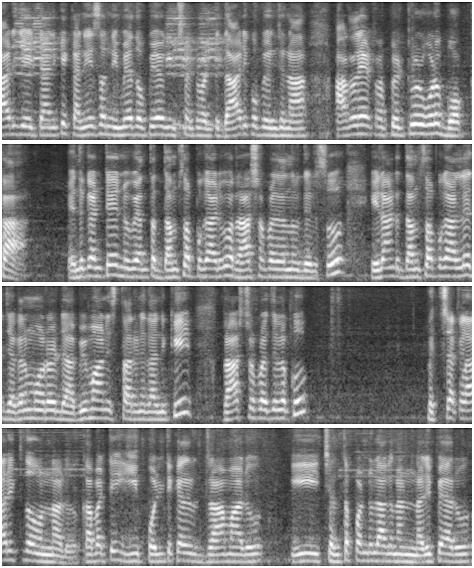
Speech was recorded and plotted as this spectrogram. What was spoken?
దాడి చేయడానికి కనీసం నీ మీద ఉపయోగించినటువంటి దాడికి ఉపయోగించిన అర లీటర్ పెట్రోల్ కూడా బొక్క. ఎందుకంటే నువ్వు ఎంత దంసప్ గాడివో రాష్ట్ర ప్రజలకు తెలుసు. ఇలాంటి దంసప్ గాడులే జగన్మోహన్ రెడ్డి అభిమానిస్తారనే దానికి రాష్ట్ర ప్రజలకు పిచ్చ క్లారిటీతో ఉన్నాడు. కాబట్టి ఈ పొలిటికల్ డ్రామాలు ఈ చింతపండులాగా నన్ను నలిపారు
